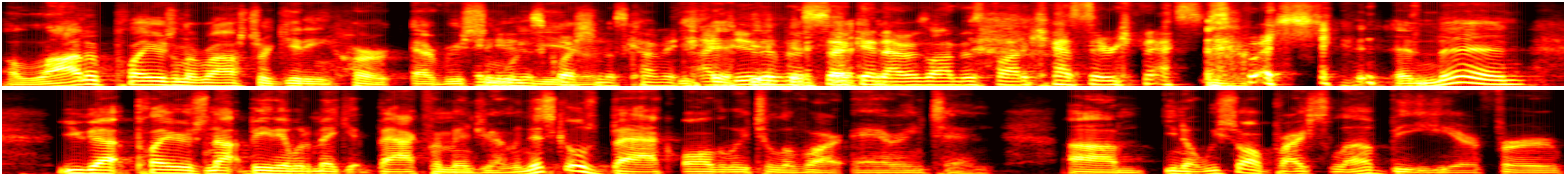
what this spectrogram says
a lot of players on the roster getting hurt every single year. I knew this year. question was coming. I knew that the second I was on this podcast, they were going to ask this question. and then you got players not being able to make it back from injury. I mean, this goes back all the way to LeVar Arrington. Um, you know, we saw Bryce Love be here for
